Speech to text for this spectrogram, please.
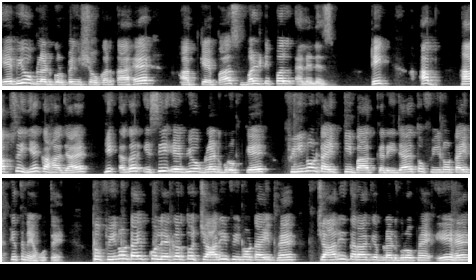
ABO blood grouping show करता है आपके पास मल्टीपल एलिलिज्म ठीक? अब आपसे यह कहा जाए कि अगर इसी एबीओ ब्लड ग्रुप के फिनोटाइप की बात करी जाए तो फिनोटाइप कितने होते हैं? तो फिनोटाइप को लेकर तो चार ही फिनोटाइप हैं। चार ही तरह के ब्लड ग्रुप हैं ए है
